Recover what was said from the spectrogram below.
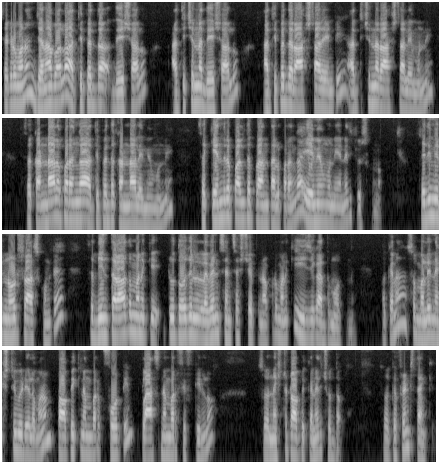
సో ఇక్కడ మనం జనాభాలో అతిపెద్ద దేశాలు అతి చిన్న దేశాలు అతిపెద్ద రాష్ట్రాలు ఏంటి అతి చిన్న రాష్ట్రాలు ఏమున్నాయి సో ఖండాల పరంగా అతిపెద్ద ఖండాలు ఏమేమి ఉన్నాయి సో కేంద్రపాలిత ప్రాంతాల పరంగా ఏమేమి ఉన్నాయి అనేది చూసుకున్నాం. సో ఇది మీరు నోట్స్ రాసుకుంటే సో దీని తర్వాత మనకి టూ థౌజండ్ లెవెన్ సెన్సెస్ చెప్పినప్పుడు మనకి ఈజీగా అర్థమవుతుంది. ఓకేనా? సో మళ్ళీ నెక్స్ట్ వీడియోలో మనం topic number fourteen class number ఫిఫ్టీన్లో. సో నెక్స్ట్ టాపిక్ అనేది చూద్దాం. So okay friends thank you.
